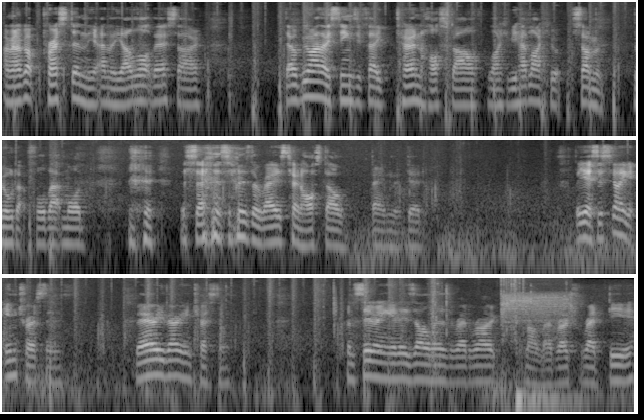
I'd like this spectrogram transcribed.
I mean, I've got Preston and the, and the other lot there, so that would be one of those things if they turn hostile. Like if you had like your, some build up for that mod, as soon as the raiders turn hostile, bang, they're dead. But yes, this is going to get interesting. Very, very interesting. Considering it is, oh, there's a red roach, not red roach, red deer.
